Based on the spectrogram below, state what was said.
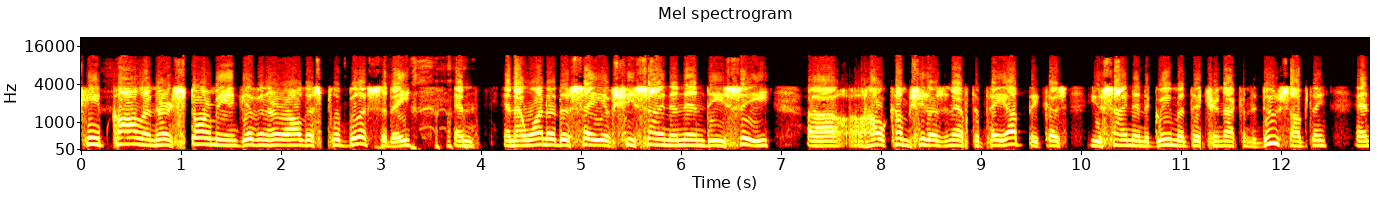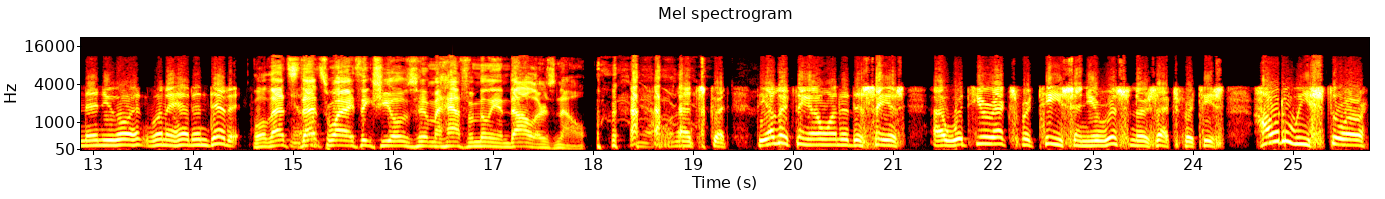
keep calling her Stormy and giving her all this publicity. and and I wanted to say, if she signed an NDC, uh, how come she doesn't have to pay up? Because you signed an agreement that you're not going to do something, and then you go ahead, went ahead and did it. Well, that's that's why I think she owes him a half a million dollars now. Yeah, well, that's good. The other thing I wanted to say is, uh, with your expertise and your listeners' expertise, how do we store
